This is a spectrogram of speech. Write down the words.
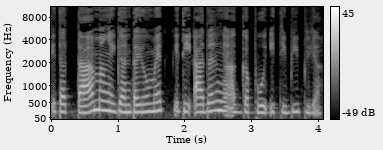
Itatta, manggigan tayo met iti adal nga aggapu iti Biblia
